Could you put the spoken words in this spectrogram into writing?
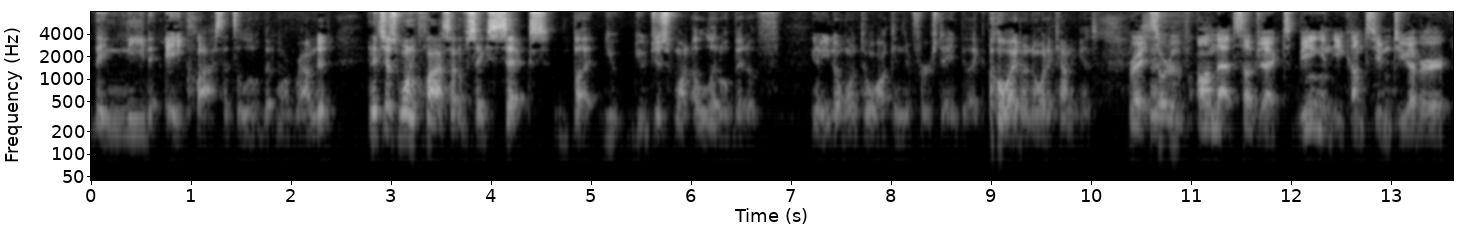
they need a class that's a little bit more grounded. And it's just one class out of say six, but you you just want a little bit of you know you don't want to walk in the first day and be like, oh, I don't know what accounting is. Right. sort of on that subject, being an econ student, do you ever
